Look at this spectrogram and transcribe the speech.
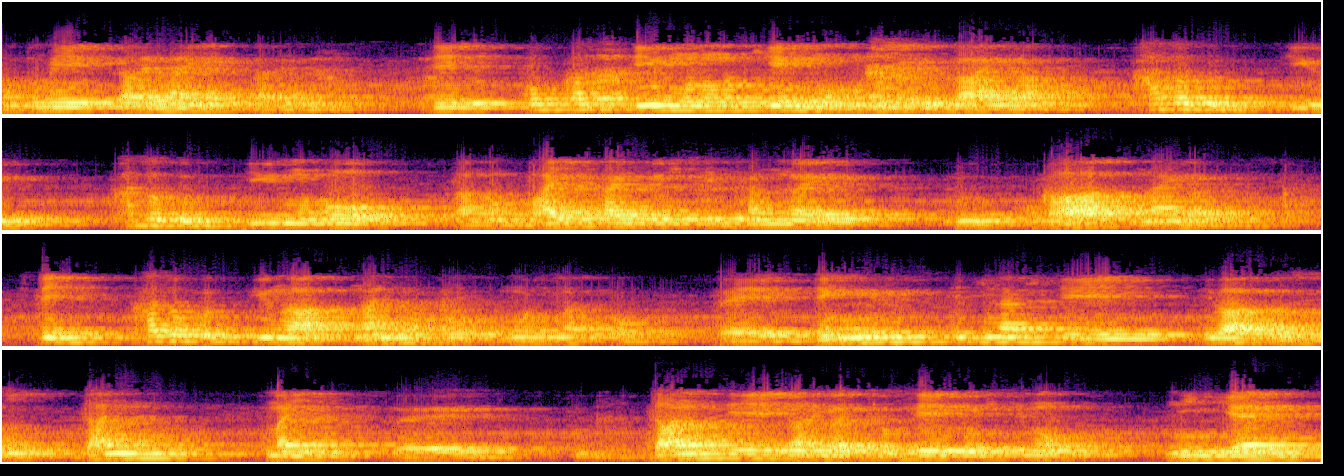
求められないです。で、国家っていうものの起源を求める場合は、家族っていう家族っていうものを、あの、媒介として考える他はないわけです。で、家族っていうのは何かと申しますと、えー、エンゲルス的な否定では、要するに、男、つまり、えー、男性あるいは女性としての人間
